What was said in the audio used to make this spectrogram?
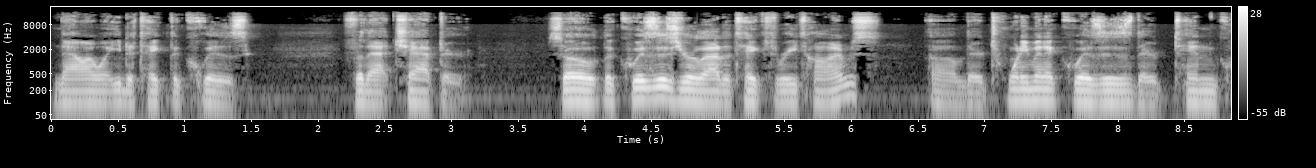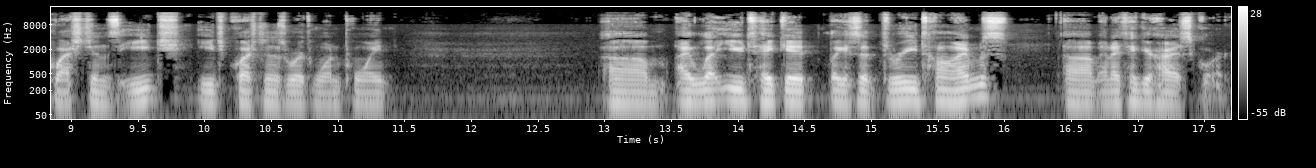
now I want you to take the quiz for that chapter. So the quizzes you're allowed to take three times. Um, they're 20 minute quizzes. They're 10 questions each. Each question is worth one point. Um, I let you take it, like I said, three times, um, and I take your highest score.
